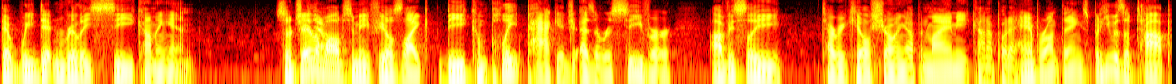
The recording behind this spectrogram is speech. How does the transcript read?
that we didn't really see coming in. So Jaylen Yeah. Waddle to me feels like the complete package as a receiver. Obviously, Tyreek Hill showing up in Miami kind of put a hamper on things, but he was a top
